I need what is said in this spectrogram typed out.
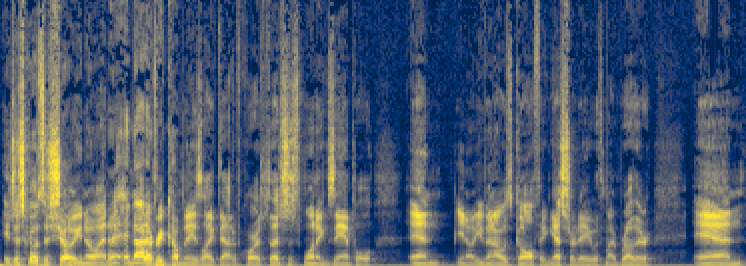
it just goes to show, you know, and, and not every company is like that, of course, but that's just one example. And, you know, even I was golfing yesterday with my brother and,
